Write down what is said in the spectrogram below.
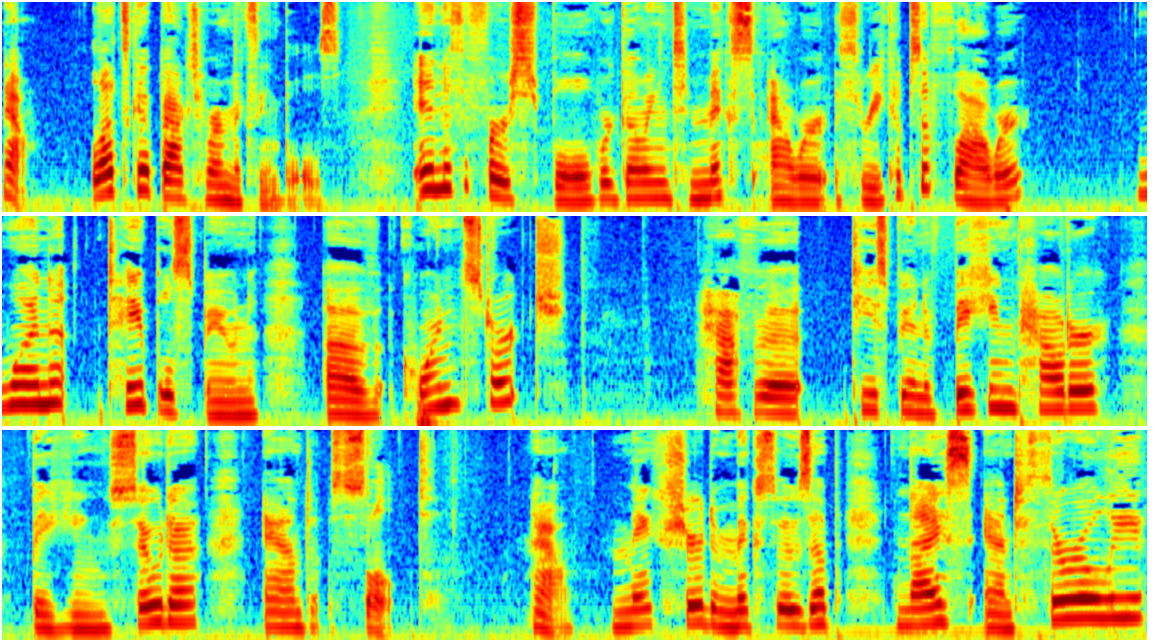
Now, let's get back to our mixing bowls. In the first bowl, we're going to mix our three cups of flour, one tablespoon of cornstarch, half a teaspoon of baking powder, baking soda, and salt. Now, make sure to mix those up nice and thoroughly.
